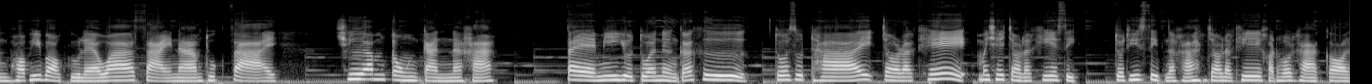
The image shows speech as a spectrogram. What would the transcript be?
น เพราะพี่บอกอยู่แล้วว่าสายน้ำทุกสายเชื่อมตรงกันนะคะ แต่มีอยู่ตัวหนึ่งก็คือ ตัวสุดท้ายจระเข้ไม่ใช่จระเข้สิ ตัวที่ 10 นะคะจระเข้ขอโทษค่ะก่อน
